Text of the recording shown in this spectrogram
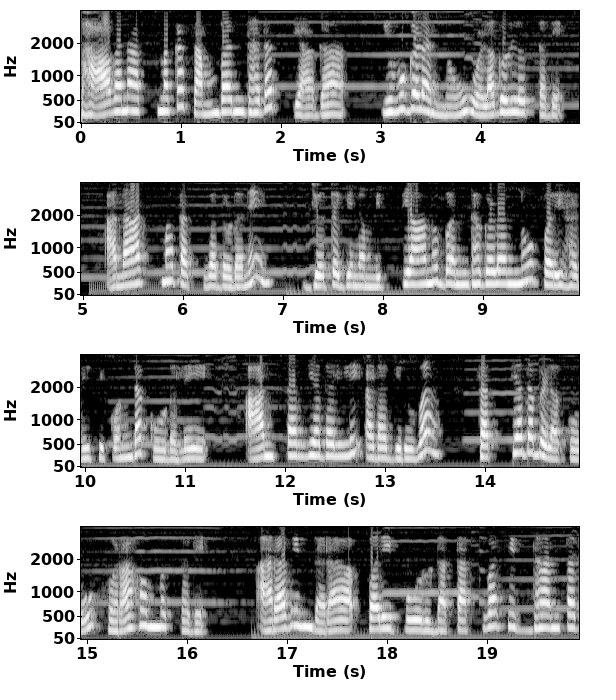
ಭಾವನಾತ್ಮಕ ಸಂಬಂಧದ ತ್ಯಾಗ ಇವುಗಳನ್ನು ಒಳಗೊಳ್ಳುತ್ತದೆ. ಅನಾತ್ಮ ತತ್ವದೊಡನೆ ಜೊತೆಗಿನ ಮಿಥ್ಯಾನುಬಂಧಗಳನ್ನು ಪರಿಹರಿಸಿಕೊಂಡ ಕೂಡಲೇ ಆಂತರ್ಯದಲ್ಲಿ ಅಡಗಿರುವ ಸತ್ಯದ ಬೆಳಕು ಹೊರಹೊಮ್ಮುತ್ತದೆ. ಅರವಿಂದರ ಪರಿಪೂರ್ಣ ತತ್ವ ಸಿದ್ಧಾಂತದ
